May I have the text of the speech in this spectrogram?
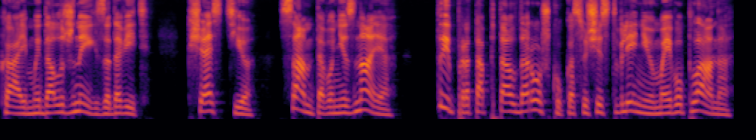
Кай, мы должны их задавить. К счастью, сам того не зная, ты протоптал дорожку к осуществлению моего плана.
